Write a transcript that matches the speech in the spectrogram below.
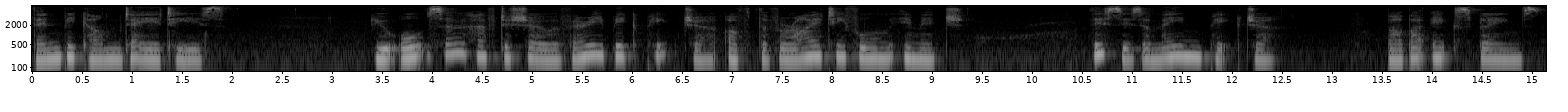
then become deities. You also have to show a very big picture of the variety form image. This is a main picture. Baba explains,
